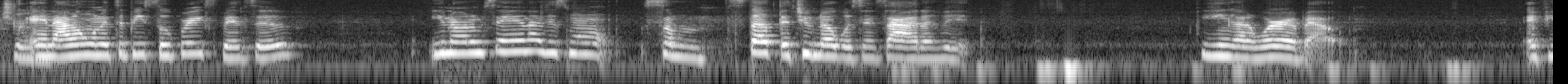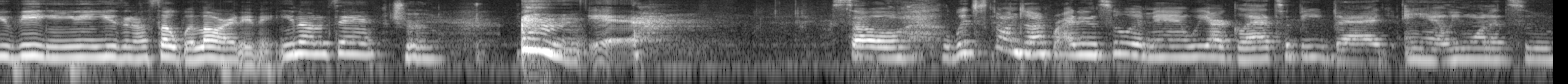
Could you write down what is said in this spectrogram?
True. and I don't want it to be super expensive. You know what I'm saying? I just want some stuff that you know what's inside of it. You ain't gotta worry about. If you vegan, you ain't using no soap with lard in it. You know what I'm saying? True. yeah. So we're just gonna jump right into it, man. We are glad to be back, and we wanted to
